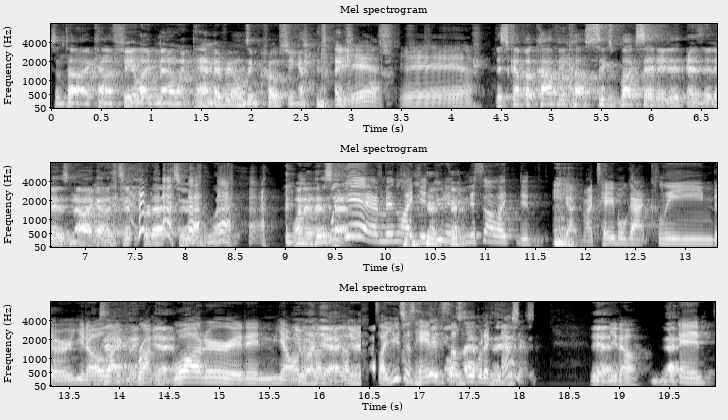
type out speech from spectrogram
sometimes I kind of feel like now, like, damn, everyone's encroaching. like, yeah, yeah, This cup of coffee costs six bucks as it, as it is. Now I got a tip for that too. Like, when did this? Well, happen? yeah, I mean, like, you didn't. It's not like it got, my table got cleaned or you know, exactly, like brought yeah. me water and then you know, all you are, yeah, it's like you just handed something over to the counter. Yeah, you know, exactly. and.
